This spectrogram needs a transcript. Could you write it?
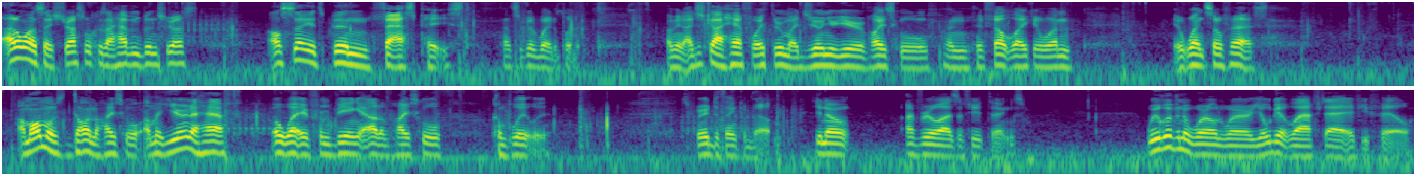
I don't want to say stressful because I haven't been stressed. I'll say it's been fast paced. That's a good way to put it. I mean, I just got halfway through my junior year of high school and it felt like it went, it went so fast. I'm almost done high school. I'm a year and a half away from being out of high school completely. It's weird to think about. You know, I've realized a few things. We live in a world where you'll get laughed at if you fail,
